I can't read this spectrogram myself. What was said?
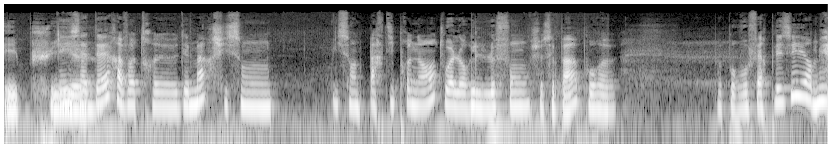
Et puis Et ils adhèrent à votre démarche? Ils sont, ils sont partie prenante ou alors ils le font, je sais pas, pour, euh, pas pour vous faire plaisir, mais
